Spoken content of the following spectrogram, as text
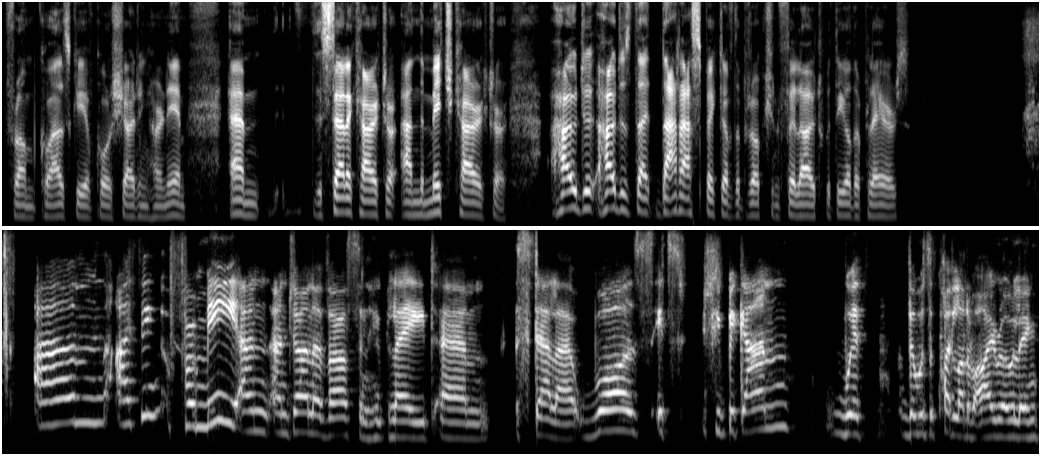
from Kowalski, of course, shouting her name. Um, the Stella character and the Mitch character. How do how does that that aspect of the production fill out with the other players? Um, I think for me and Anjana Vasan, who played um, Stella, was it's she began with there was a, quite a lot of eye rolling,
